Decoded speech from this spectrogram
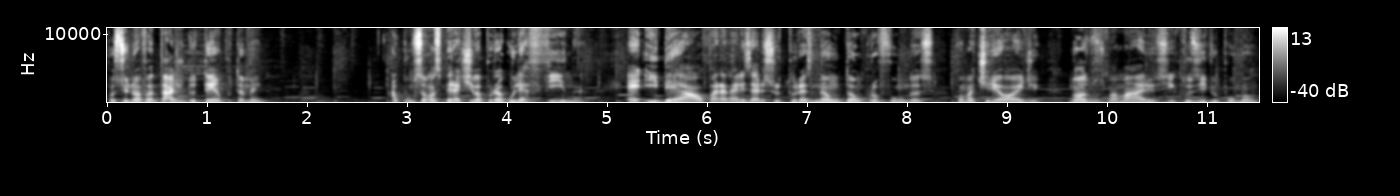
Possui a vantagem do tempo também. A punção aspirativa por agulha fina é ideal para analisar estruturas não tão profundas como a tireoide, nódulos mamários, inclusive o pulmão.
